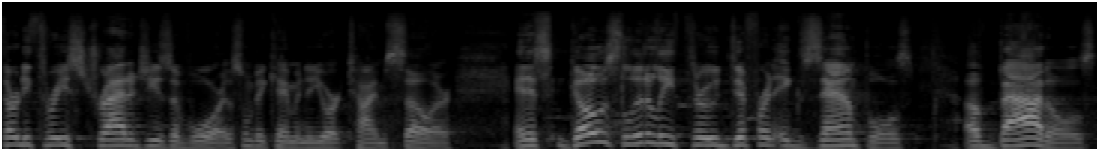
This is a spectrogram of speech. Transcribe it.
33 strategies of war. This one became a New York Times seller. And it goes literally through different examples of battles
